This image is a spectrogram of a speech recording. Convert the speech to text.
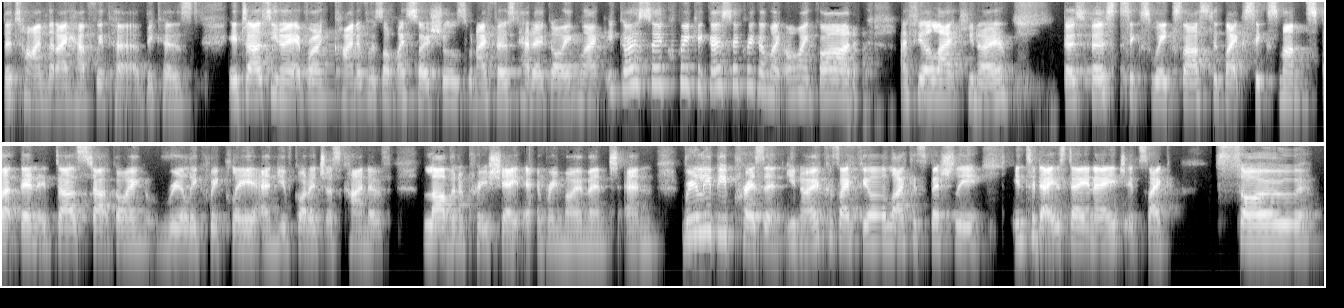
the time that I have with her because it does, you know, everyone kind of was on my socials when I first had her going, like, it goes so quick, it goes so quick. I'm like, oh my God, I feel like, you know, those first six weeks lasted like six months, but then it does start going really quickly. And you've got to just kind of love and appreciate every moment and really be present, you know, because I feel like, especially in today's day and age, it's like so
